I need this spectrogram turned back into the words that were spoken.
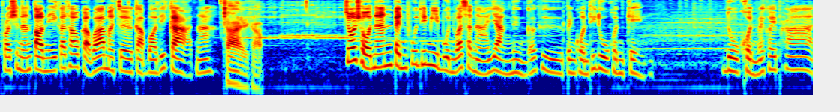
เพราะฉะนั้นตอนนี้ก็เท่ากับว่ามาเจอกับบอดี้การ์ดนะ ใช่ครับ โจโฉนั้นเป็นผู้ที่มีบุญวาสนาอย่างหนึ่งก็คือ เป็นคนที่ดูคนเก่ง ดูคนไม่ค่อยพลาด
